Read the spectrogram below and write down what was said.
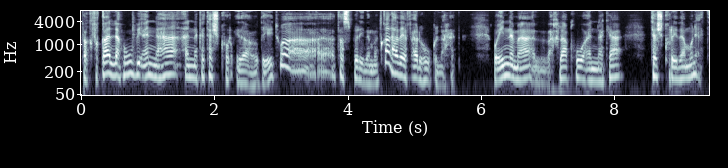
فقال له بأنها أنك تشكر إذا أعطيت وتصبر إذا ما قال هذا يفعله كل أحد. وإنما الأخلاق هو أنك تشكر إذا منعت.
